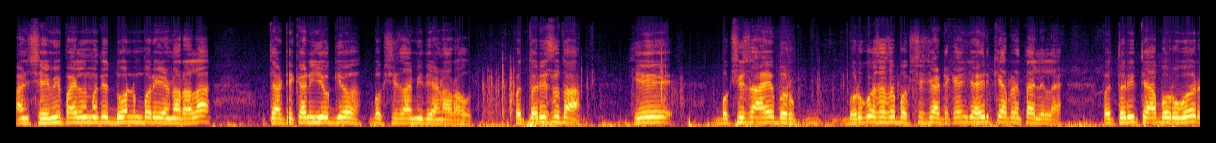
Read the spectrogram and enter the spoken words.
आणि सेमीफायनलमध्ये दोन नंबर येणाराला त्या ठिकाणी योग्य बक्षीस आम्ही देणार आहोत. पण तरीसुद्धा हे बक्षीस आहे भर भरघोस असं बक्षीस या ठिकाणी जाहीर करण्यात आलेलं आहे. पण तरी त्याबरोबर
